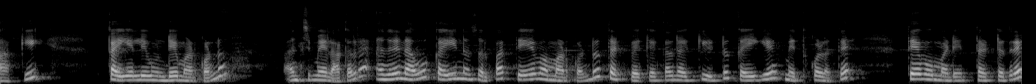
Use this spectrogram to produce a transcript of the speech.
ಹಾಕಿ ಕೈಯಲ್ಲಿ ಉಂಡೆ ಮಾಡಿಕೊಂಡು ಹಂಚು ಮೇಲೆ ಹಾಕಿದ್ರೆ ಅಂದರೆ ನಾವು ಕೈನ ಸ್ವಲ್ಪ ತೇವ ಮಾಡಿಕೊಂಡು ತಟ್ಟಬೇಕು. ಯಾಕಂದರೆ ಅಕ್ಕಿ ಹಿಟ್ಟು ಕೈಗೆ ಮೆತ್ಕೊಳ್ಳುತ್ತೆ. ತೇವ ಮಾಡಿ ತಟ್ಟಿದ್ರೆ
